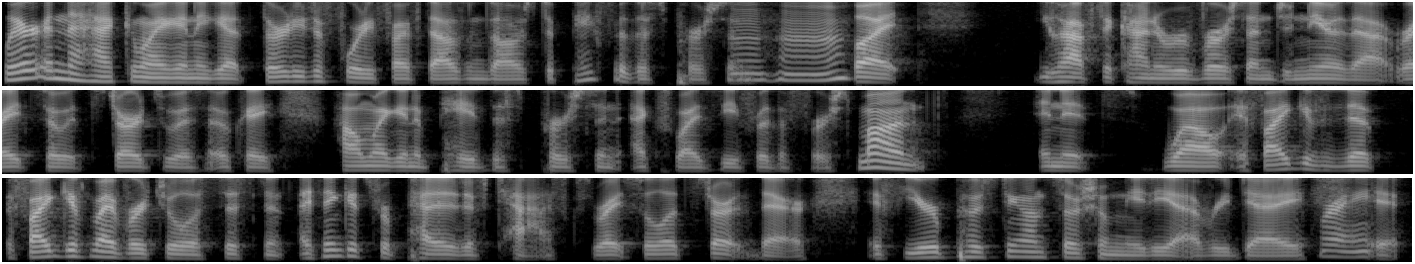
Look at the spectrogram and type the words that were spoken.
where in the heck am I going to get thirty to forty five thousand dollars to pay for this person? Mhm. but you have to kind of reverse engineer that, right? So it starts with, okay, how am I going to pay this person XYZ for the first month? And it's, well, if I give the if I give my virtual assistant, I think it's repetitive tasks, right? So let's start there. If you're posting on social media every day, Right. it,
